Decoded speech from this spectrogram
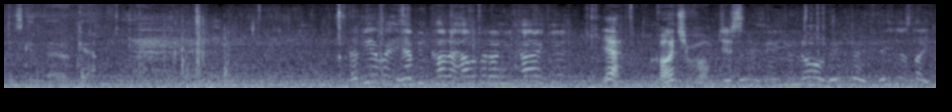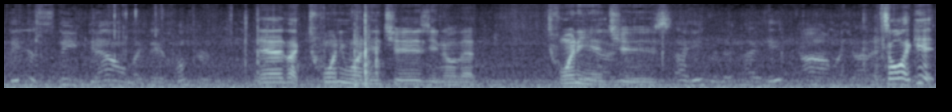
Let's get that okay. Have you ever have you caught a halibut on your kayak yet? Yeah, a bunch of them. Just You know, they just, they just like they just stay down like they're hunters. yeah, like 21 inches. You know that 20 Yeah, inches. I hate when it- I hate. Oh my god. That's all I get.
